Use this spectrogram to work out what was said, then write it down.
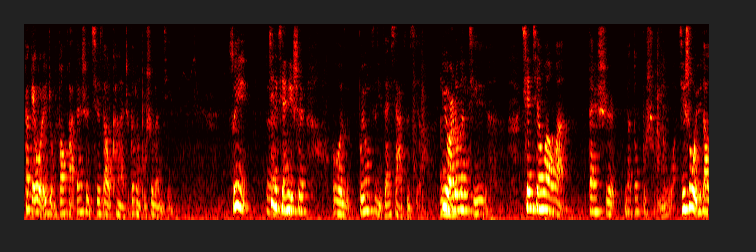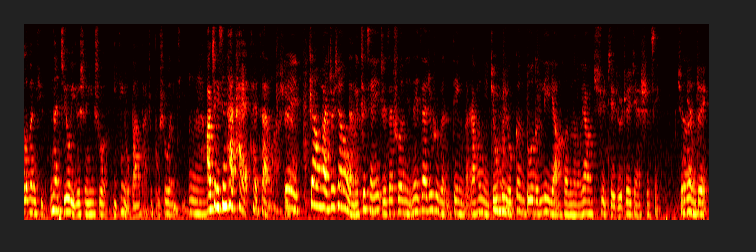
他给我了一种方法，但是其实在我看来，这根本不是问题。所以这个前提是我不用自己再吓自己了。育儿的问题千千万万，但是那都不属于我。即使我遇到了问题，那只有一个声音说一定有办法，这不是问题。嗯啊，这个心态太太赞了。是对，这样的话，就像我们之前一直在说，你内在就是稳定的，然后你就会有更多的力量和能量去解决这件事情，去对面对。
